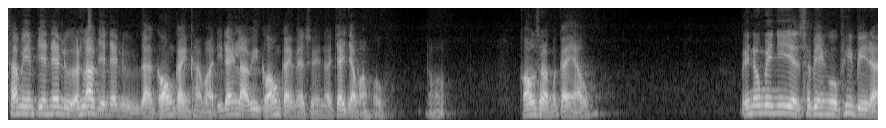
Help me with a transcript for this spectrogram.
သမင်ပြင်တဲ့လူအလှပြင်တဲ့လူသာခေါင်းကင်ခံမှာဒီတိုင်းလာပြီးခေါင်းကင်မဲ့ဆိုရင်တော့ကြိုက်ကြမှာမဟုတ်ဘူးနော်ခေါင်းဆိုတာမကင်ရဘူးမင်းတို့မင်းကြီးရဲ့သပင်ကိုဖိပေးတာ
